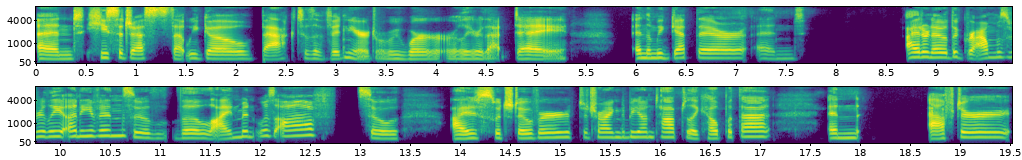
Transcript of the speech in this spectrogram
and he suggests that we go back to the vineyard where we were earlier that day. And then we get there, and I don't know, the ground was really uneven, so the alignment was off. So I switched over to trying to be on top to like help with that. And after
